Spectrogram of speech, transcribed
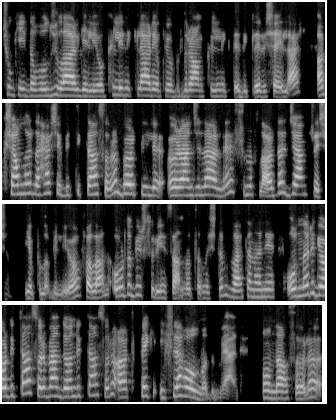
çok iyi davulcular geliyor. Klinikler yapıyor bu drum klinik dedikleri şeyler. Akşamları da her şey bittikten sonra Berkeley'li öğrencilerle sınıflarda jam session yapılabiliyor falan. Orada bir sürü insanla tanıştım. Zaten hani onları gördükten sonra ben döndükten sonra artık pek iflah olmadım yani. Ondan sonra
